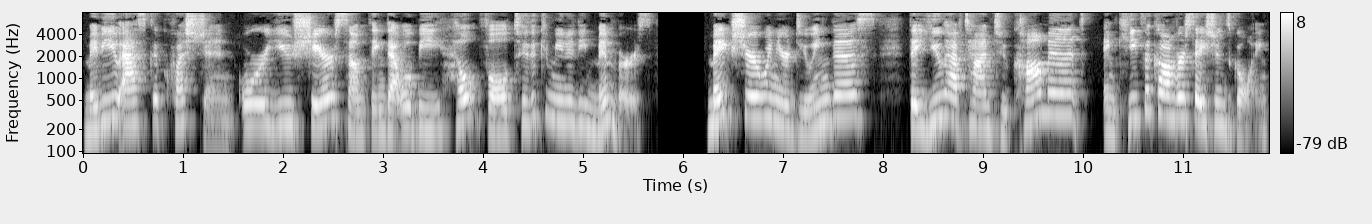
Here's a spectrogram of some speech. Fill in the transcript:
Maybe you ask a question or you share something that will be helpful to the community members. Make sure when you're doing this that you have time to comment and keep the conversations going.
